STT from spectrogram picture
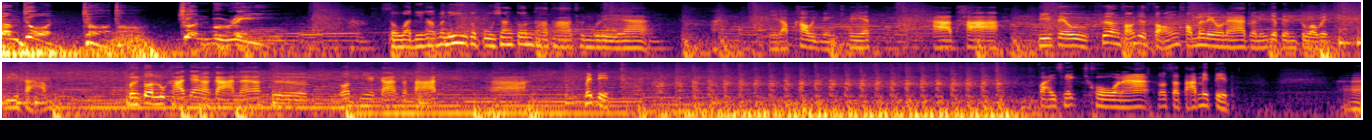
ต้นทอทอชนบุรี สวัสดีครับ วันนี้อยู่กับปูช่างต้นทาทาชนบุรีนะอะนี่รับเข้าอีกหนึ่งเคสทาทาดีเซลเครื่อง 2.2 คอมเร็วนะ ตัวนี้จะเป็นตัว V3 เบื้องต้นลูกค้าแจ้งอาการนะก็คือ รถมีอาการสตาร์ทอ่าไม่ติด ไฟเช็คโชว์นะ รถสตาร์ทไม่ติดอ่า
